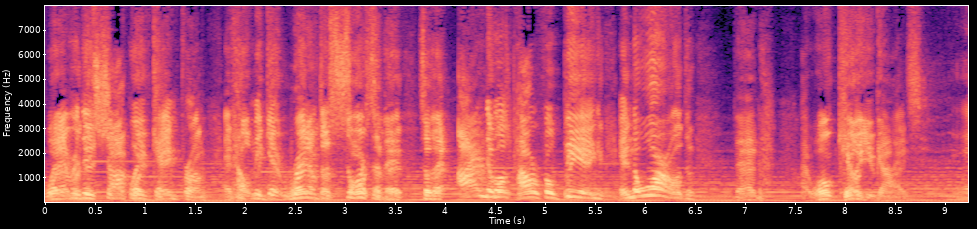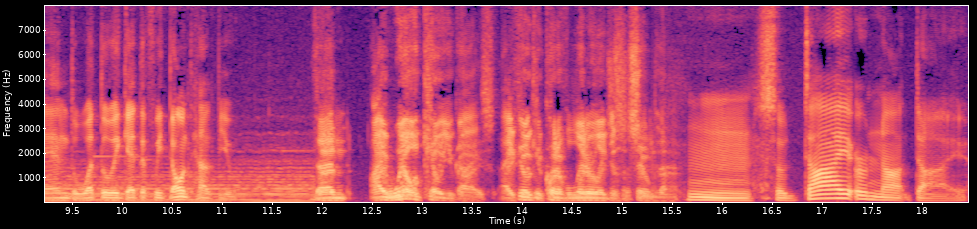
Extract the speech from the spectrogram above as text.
whatever this shockwave came from and help me get rid of the source of it so that I'm the most powerful being in the world, then I won't kill you guys. And what do we get if we don't help you? Then I will kill you guys. I feel like you could have literally just assumed that. Hmm, So die or not die?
